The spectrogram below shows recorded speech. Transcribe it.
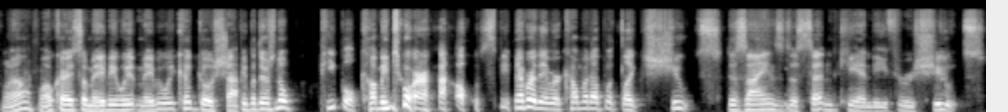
well, okay, so maybe we maybe we could go shopping, but there's no people coming to our house. Remember, they were coming up with like shoots, designs to send candy through shoots.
